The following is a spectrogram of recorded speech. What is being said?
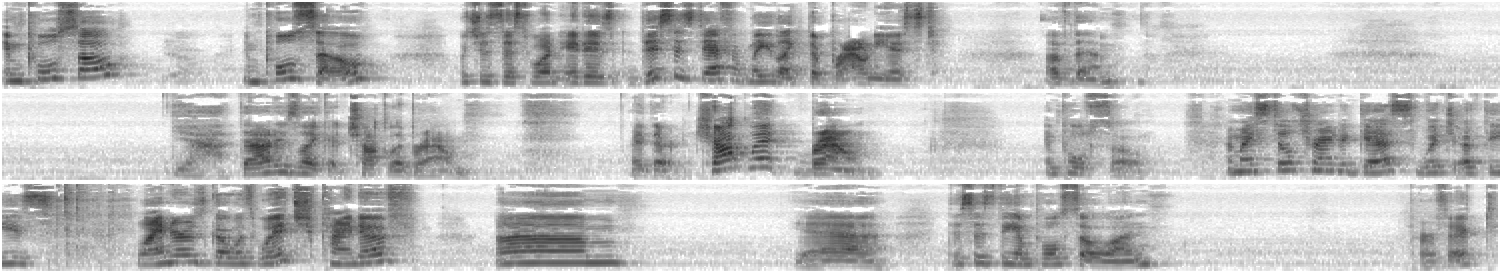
Impulso? Yeah. Impulso, which is this one. It is, this is definitely like the browniest of them. Yeah, that is like a chocolate brown. Right there. Chocolate brown. Impulso. Am I still trying to guess which of these liners go with which? Kind of. Um, yeah. This is the Impulso one. Perfect.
